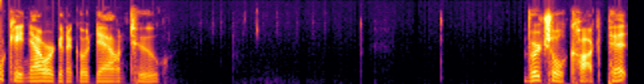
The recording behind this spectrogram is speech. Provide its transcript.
Okay, now we're going to go down to virtual cockpit.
